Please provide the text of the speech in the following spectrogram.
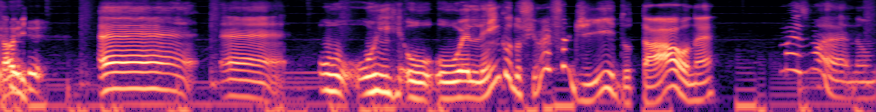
Sabe? É. É. O, o, o, o elenco do filme é fudido tal, né? Mas, mano,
